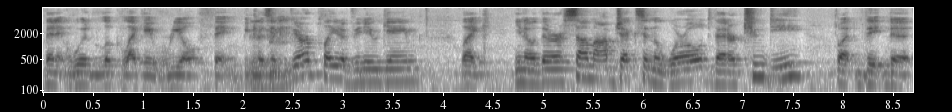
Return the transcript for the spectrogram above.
than it would look like a real thing. Because if mm-hmm. you ever played a video game, like you know there are some objects in the world that are 2D, but the the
